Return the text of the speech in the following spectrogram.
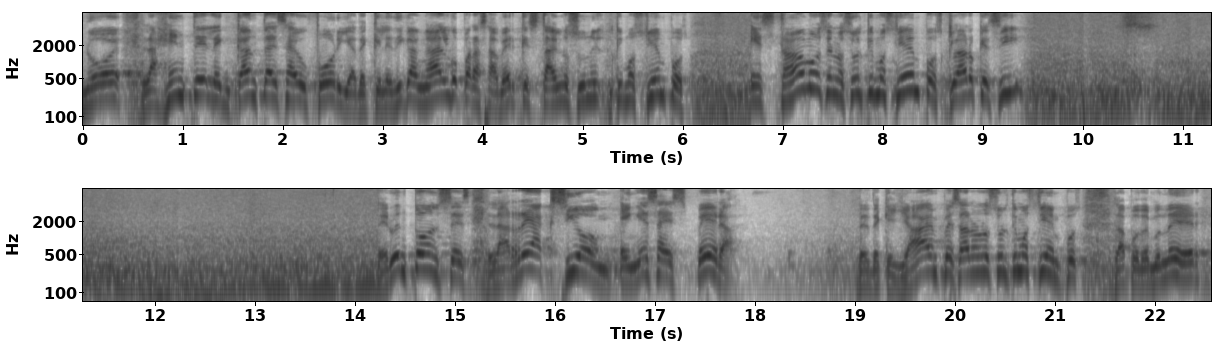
no, la gente le encanta esa euforia de que le digan algo para saber que está en los últimos tiempos. Estamos en los últimos tiempos, claro que sí. Pero entonces la reacción en esa espera, desde que ya empezaron los últimos tiempos, la podemos leer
